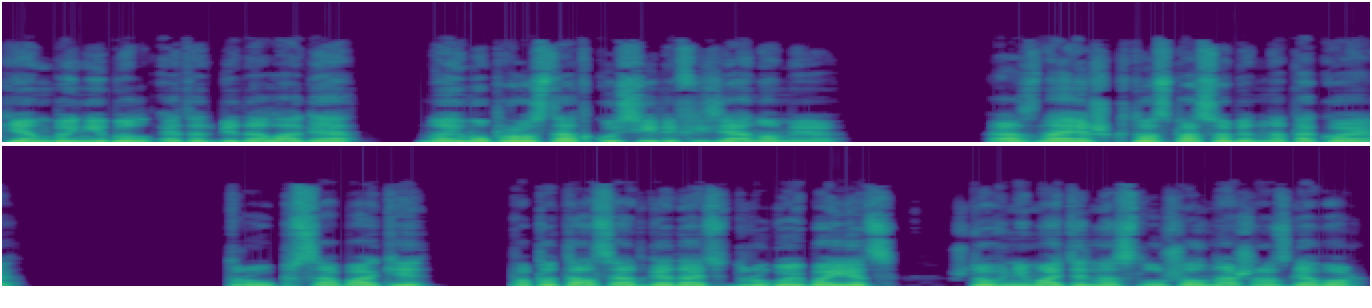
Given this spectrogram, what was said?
Кем бы ни был этот бедолага, но ему просто откусили физиономию. А знаешь, кто способен на такое? Труп собаки? Попытался отгадать другой боец, что внимательно слушал наш разговор.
